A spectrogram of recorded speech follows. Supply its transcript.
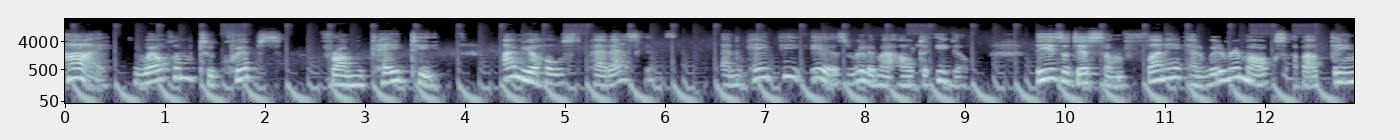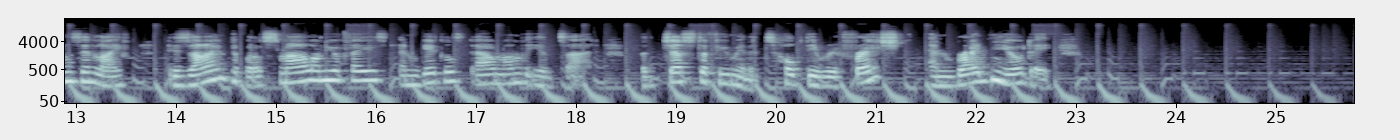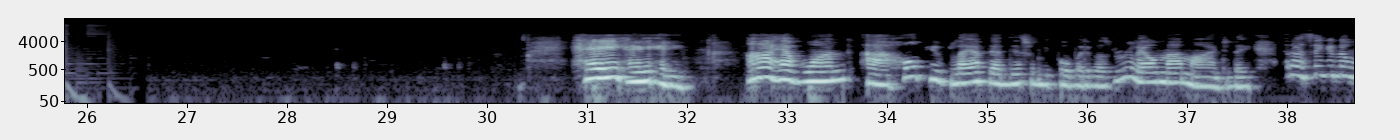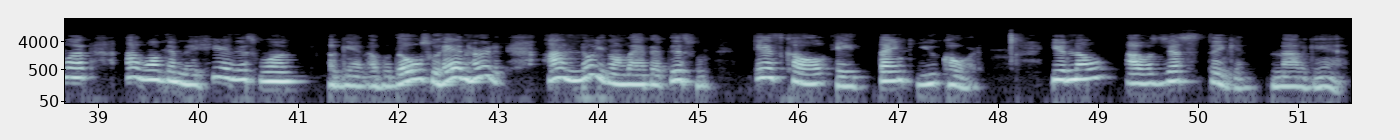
Hi, welcome to Quips from KT. I'm your host, Pat Askins, and KT is really my alter ego. These are just some funny and witty remarks about things in life designed to put a smile on your face and giggles down on the inside for just a few minutes. Hope they refresh and brighten your day. Hey, hey, hey. I have one. I hope you've laughed at this one before, but it was really on my mind today. And I said, you know what? I want them to hear this one again. For those who hadn't heard it, I know you're going to laugh at this one. It's called a thank you card. You know, I was just thinking, not again.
